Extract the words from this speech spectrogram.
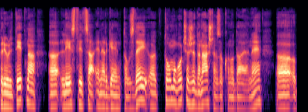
prioritetna uh, lestvica energentov. Zdaj, uh, to mogoče že današnja zakonodaja. Uh,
